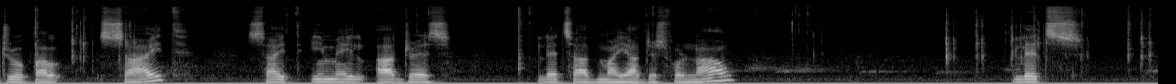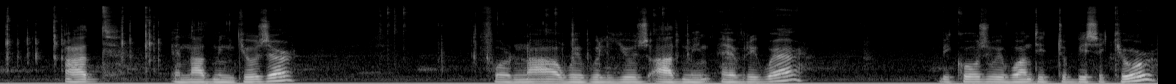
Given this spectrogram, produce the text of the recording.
Drupal site. Site email address. Let's add my address for now. Let's add an admin user. For now we will use admin everywhere because we want it to be secure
